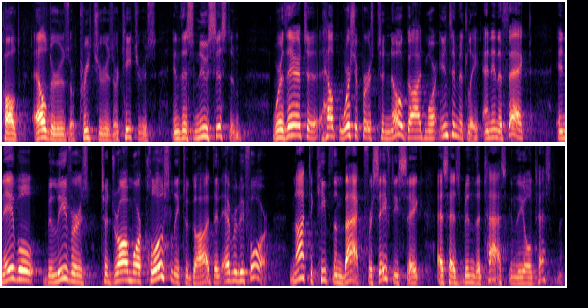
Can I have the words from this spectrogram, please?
called elders or preachers or teachers, in this new system, were there to help worshipers to know God more intimately and, in effect, enable believers to draw more closely to God than ever before, not to keep them back for safety's sake, as has been the task in the Old Testament.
